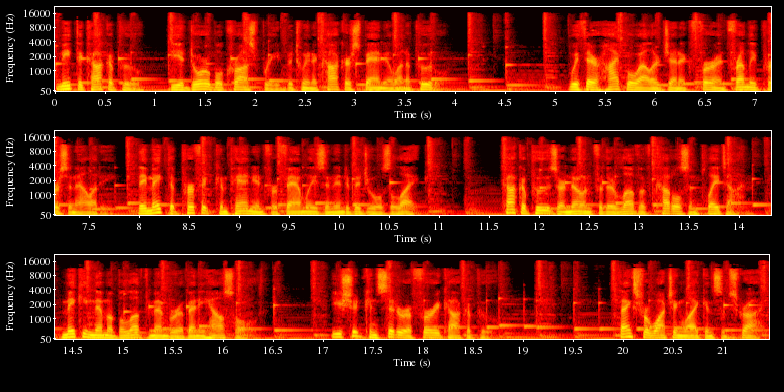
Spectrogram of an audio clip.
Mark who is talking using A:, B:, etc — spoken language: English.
A: Meet the Cockapoo, the adorable crossbreed between a Cocker Spaniel and a Poodle. With their hypoallergenic fur and friendly personality, they make the perfect companion for families and individuals alike. Cockapoos are known for their love of cuddles and playtime, making them a beloved member of any household. You should consider a furry cockapoo. Thanks for watching like and subscribe.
